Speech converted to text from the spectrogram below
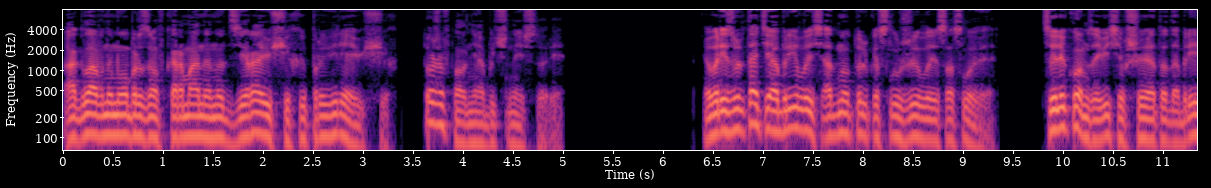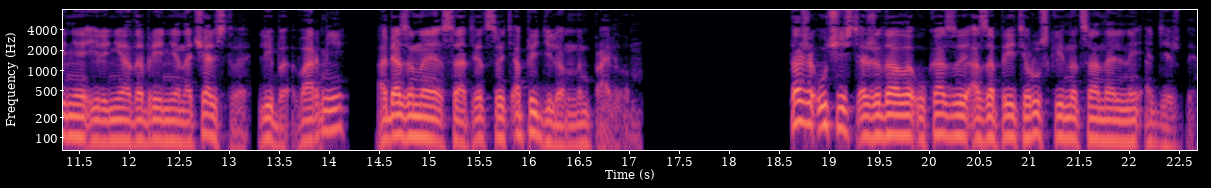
а главным образом в карманы надзирающих и проверяющих. Тоже вполне обычная история. В результате обрилось одно только служилое сословие, целиком зависевшее от одобрения или неодобрения начальства, либо в армии, обязанное соответствовать определенным правилам. Та же участь ожидала указы о запрете русской национальной одежды.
